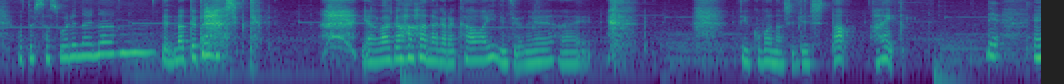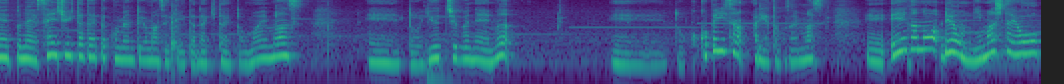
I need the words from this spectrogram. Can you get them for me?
「私誘われないな」ってなってたらしくて。いや我が母ながら可愛いですよね。はい。っていう小話でした。はい。でえっ、とね先週いただいたコメント読ませていただきたいと思います。えっ、と YouTube ネームえー、とココペリさんありがとうございます、えー映画の「レオン」見ましたよ、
